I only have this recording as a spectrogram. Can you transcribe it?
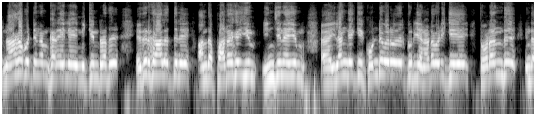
நாகப்பட்டினம் கரையிலே நிற்கின்றது. எதிர்காலத்திலே அந்த படகையும் இன்ஜினையும் இலங்கைக்கு கொண்டு வருவதற்குரிய நடவடிக்கையை தொடர்ந்து இந்த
